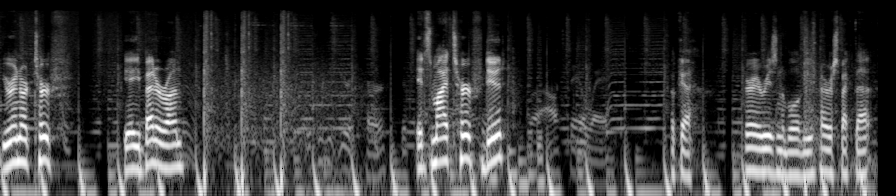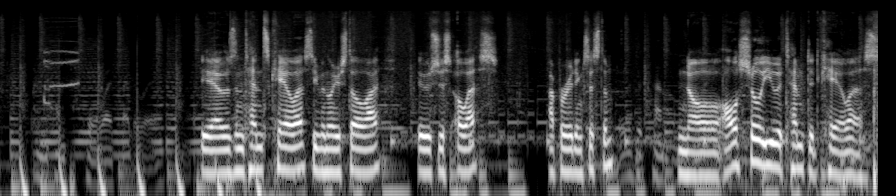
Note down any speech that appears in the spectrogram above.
You're in our turf. Yeah, you better run. Your turf. Just It's my turf, dude. well, I'll stay away. Okay. Very reasonable of you. I respect that. Yeah, it was intense KOS, even though you're still alive. It was just OS. Operating system. No, I'll show you attempted KOS.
